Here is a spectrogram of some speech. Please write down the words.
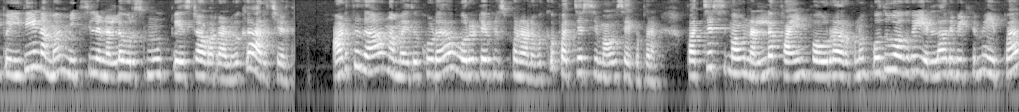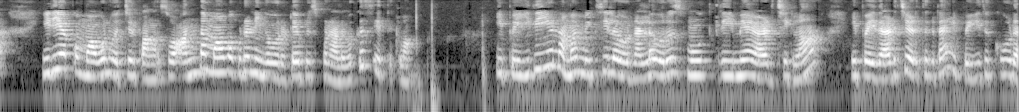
இப்போ இதே நம்ம மிக்சியில் நல்ல ஒரு ஸ்மூத் பேஸ்ட்டாக வர அளவுக்கு அரைச்சி எடுத்து அடுத்ததாக நம்ம இது கூட ஒரு டேபிள் ஸ்பூன் அளவுக்கு பச்சரிசி மாவு சேர்க்க போகிறேன் பச்சரிசி மாவு நல்ல ஃபைன் பவுடராக இருக்கணும். பொதுவாகவே எல்லார் வீட்லையுமே இப்போ இடியாப்ப மாவுன்னு வச்சுருப்பாங்க. ஸோ அந்த மாவை கூட நீங்கள் ஒரு டேபிள் ஸ்பூன் அளவுக்கு சேர்த்துக்கலாம். இப்போ இதையும் நம்ம மிக்சியில் ஒரு நல்ல ஒரு ஸ்மூத் க்ரீமியாக அடிச்சிக்கலாம். இப்போ இதை அடித்து எடுத்துக்கிட்டேன். இப்போ இது கூட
